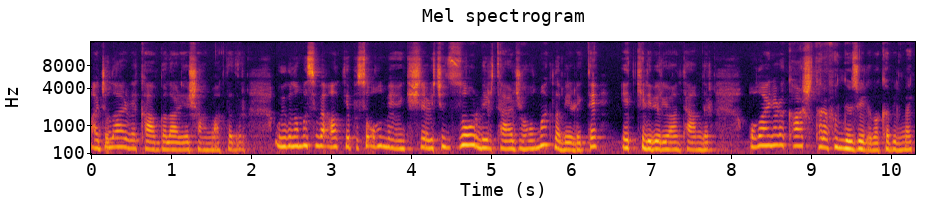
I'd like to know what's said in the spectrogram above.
acılar ve kavgalar yaşanmaktadır. Uygulaması ve altyapısı olmayan kişiler için zor bir tercih olmakla birlikte etkili bir yöntemdir. Olaylara karşı tarafın gözüyle bakabilmek.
